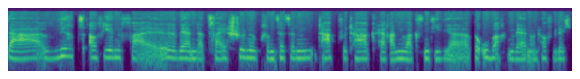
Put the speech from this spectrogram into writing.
da wird auf jeden Fall, werden da zwei schöne Prinzessinnen Tag für Tag heranwachsen, die wir beobachten werden und hoffentlich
